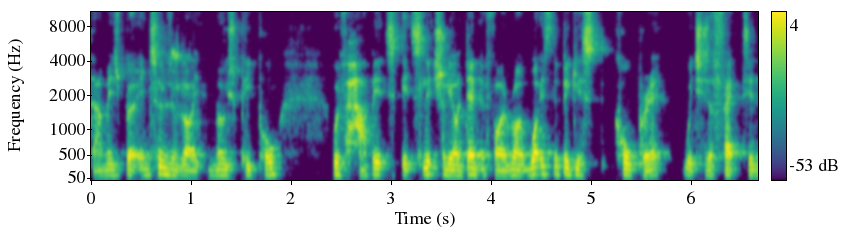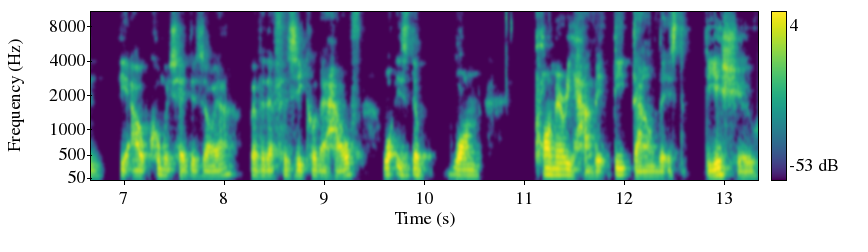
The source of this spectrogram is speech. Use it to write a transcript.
damaged, but in terms of like most people with habits, it's literally identify right what is the biggest culprit which is affecting the outcome which they desire, whether their physique or their health. What is the one primary habit deep down that is the issue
